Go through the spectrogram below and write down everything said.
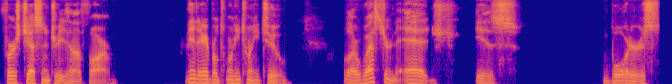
first chestnut trees on the farm, mid April 2022. Well, our western edge is borders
